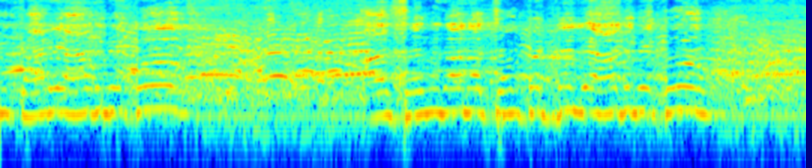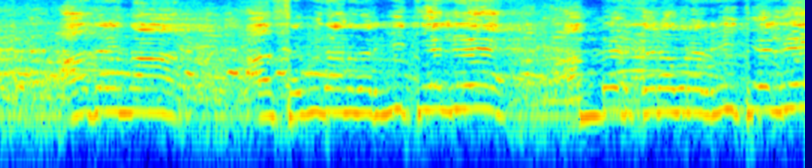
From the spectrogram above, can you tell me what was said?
ಈ ಕಾರ್ಯ ಆಗಬೇಕು. ಆ ಸಂವಿಧಾನ ಚೌಕಟ್ಟಿನಲ್ಲಿ ಆಗಬೇಕು. ಆದ್ದರಿಂದ ಆ ಸಂವಿಧಾನದ ರೀತಿಯಲ್ಲಿಯೇ, ಅಂಬೇಡ್ಕರ್ ಅವರ ರೀತಿಯಲ್ಲಿ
